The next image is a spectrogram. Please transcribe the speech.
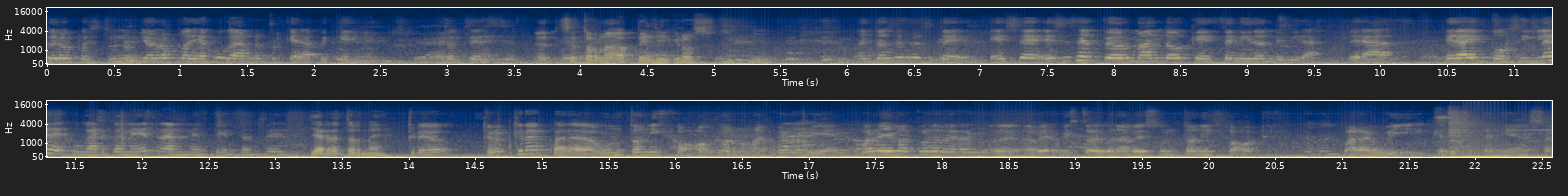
pero pues tú no- yo no podía jugarlo porque era pequeña. Entonces, Eh, Se tornaba peligroso. entonces este, ese, ese es el peor mando que he tenido en mi vida. Era, era imposible de jugar con él realmente, entonces... Ya retorné. Creo, creo que era para un Tony Hawk, o no me acuerdo bien. Bueno, yo me acuerdo de haber, de haber visto alguna vez un Tony Hawk para Wii, que de hecho tenía esa...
